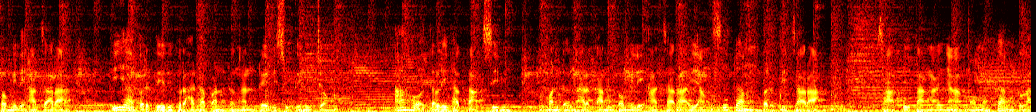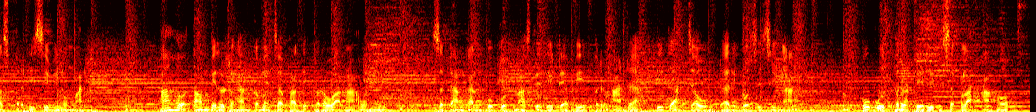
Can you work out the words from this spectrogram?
pemilik acara. Ia berdiri berhadapan dengan Dewi Sutini Jong. Ahok terlihat taksim mendengarkan pemilik acara yang sedang berbicara. Satu tangannya memegang gelas berisi minuman. Ahok tampil dengan kemeja batik berwarna ungu, sedangkan Puput Nastiti Devi berada tidak jauh dari posisinya. Puput berdiri di sebelah Ahok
